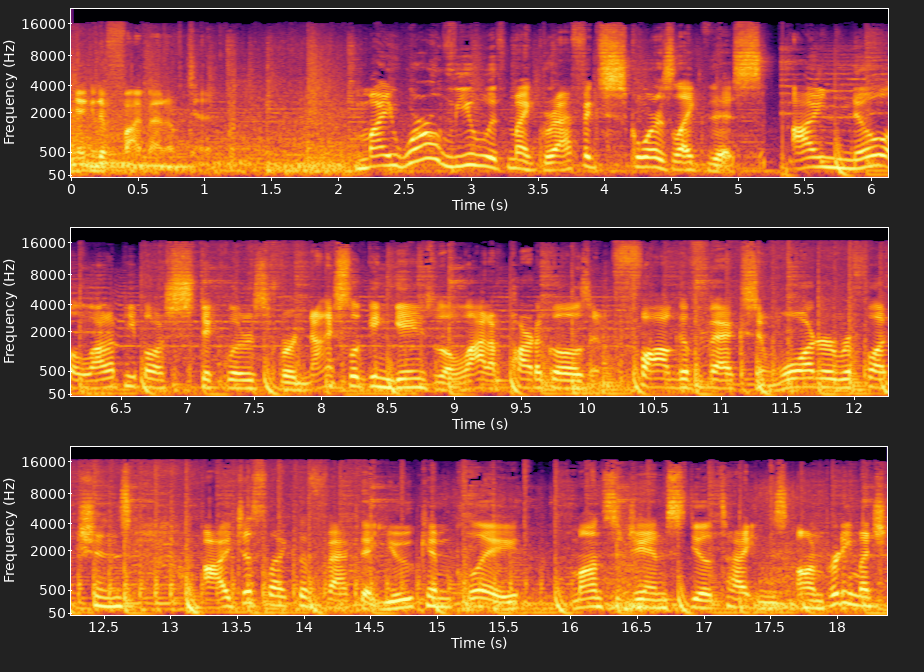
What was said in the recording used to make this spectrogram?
negative 5 out of 10. My worldview with my graphics score is like this. I know a lot of people are sticklers for nice looking games with a lot of particles and fog effects and water reflections. I just like the fact that you can play Monster Jam Steel Titans on pretty much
